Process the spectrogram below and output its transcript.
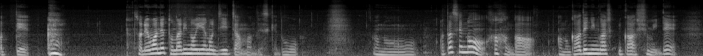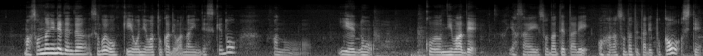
あって それはね隣の家のじいちゃんなんですけどあの私の母があのガーデニングが趣味でまあそんなにね全然すごい大きいお庭とかではないんですけどあの家のこう庭で野菜育てたりお花育てたりとかをして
